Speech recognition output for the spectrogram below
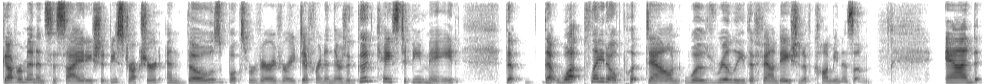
government and society should be structured, and those books were very, very different. And there's a good case to be made that that what Plato put down was really the foundation of communism. And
